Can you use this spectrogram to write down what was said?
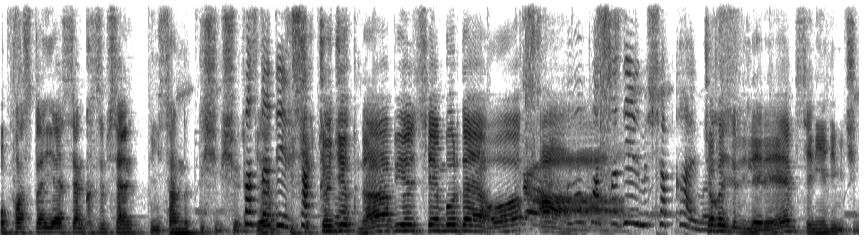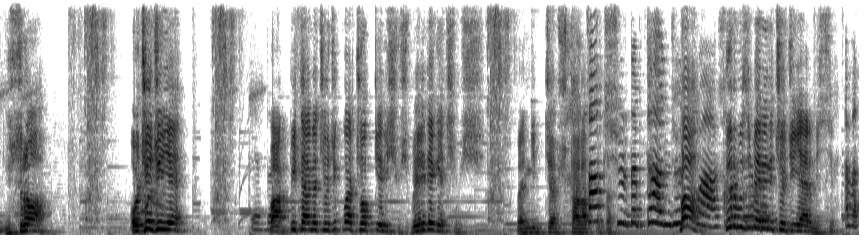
O pastayı yersen kızım sen insanlık dışı bir çocuk. Pasta ya. değil, Küçük şapka çocuk ne yapıyorsun sen burada? O, Ama aa. pasta değilmiş şapkaymış. Çok özür dilerim seni yediğim için. Yusra o çocuğu ye. Yedim. Bak bir tane çocuk var çok gelişmiş. Beni de geçmiş. Ben gideceğim şu tarafta. Bak şurada bir tane çocuk Bak var. kırmızı bereli çocuğu yer misin? Evet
